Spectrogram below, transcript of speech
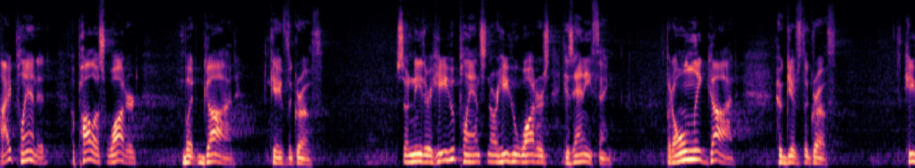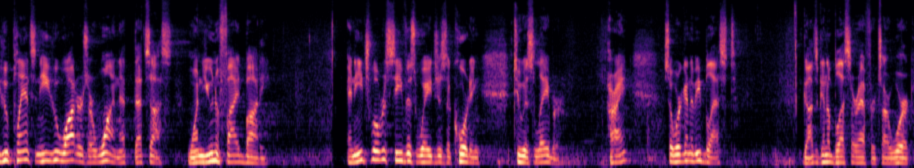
I planted, Apollos watered, but God gave the growth. So neither he who plants nor he who waters is anything, but only God who gives the growth. He who plants and he who waters are one, that, that's us, one unified body and each will receive his wages according to his labor. All right? So we're going to be blessed. God's going to bless our efforts, our work,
